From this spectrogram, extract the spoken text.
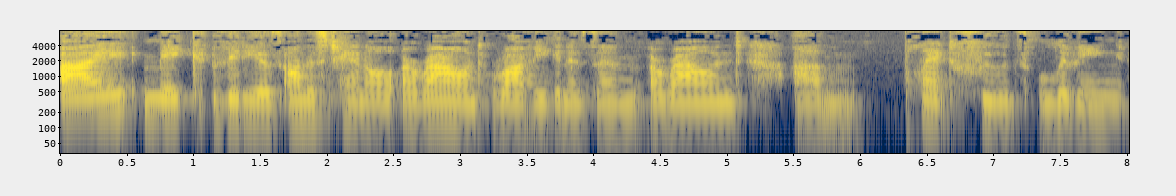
I make videos on this channel around raw veganism, around um, plant foods living,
